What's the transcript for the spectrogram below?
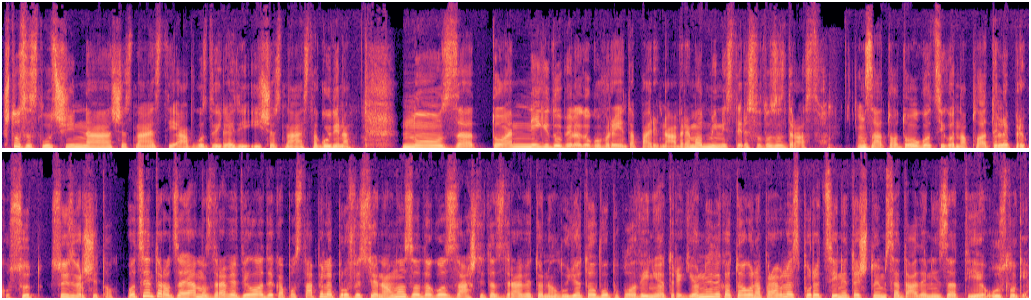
што се случи на 16 август 2016 година. Но за тоа не ги добиле договорените пари на време од Министерството за здравство. Затоа долгот си го наплатиле преку суд со извршител. Од Центарот за јавно здравје вела дека постапиле професионално за да го заштитат здравјето на луѓето во поплавениот регион и дека тоа го направиле според цените што им се дадени за тие услуги.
